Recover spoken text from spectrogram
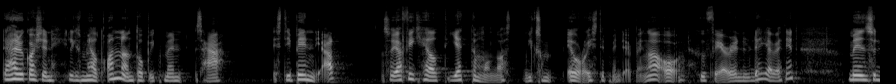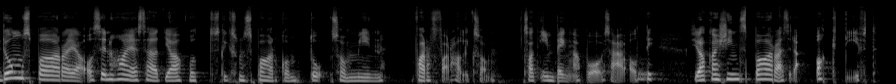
Det här är kanske en liksom helt annan topic, men så här stipendier. Så jag fick helt jättemånga liksom, euro i stipendiepengar och hur fair är nu det, jag vet inte. Men så de sparar jag och sen har jag så att jag har fått liksom sparkonto som min farfar har liksom satt in pengar på så här alltid. Så jag kanske inte sparar sådär aktivt.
